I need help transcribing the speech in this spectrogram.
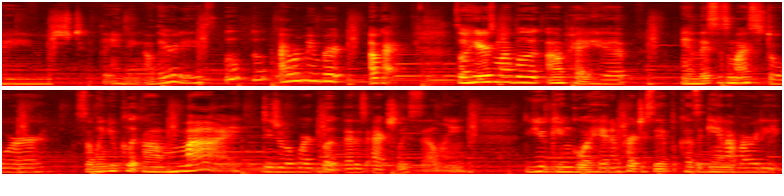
Changed the ending. Oh, there it is. Oop, oop, I remembered. Okay, so here's my book on PayHip, and this is my store. So when you click on my digital workbook that is actually selling, you can go ahead and purchase it because again, I've already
